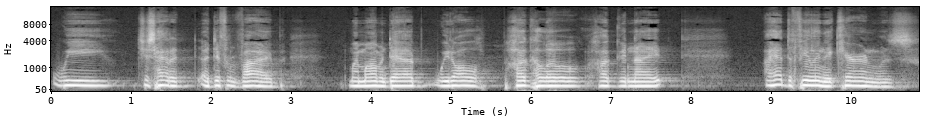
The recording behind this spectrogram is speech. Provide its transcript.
we just had a, a different vibe. My mom and dad, we'd all hug hello, hug good night. I had the feeling that Karen was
